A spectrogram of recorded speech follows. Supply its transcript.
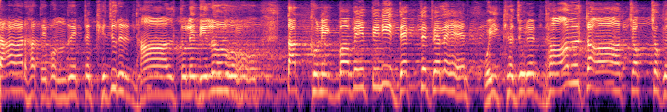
তার হাতে বন্ধু একটা খেজুরের ঢাল তুলে দিল। তাৎক্ষণিকভাবে তিনি দেখতে পেলেন, ওই খেজুরের ঢালটা চকচকে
